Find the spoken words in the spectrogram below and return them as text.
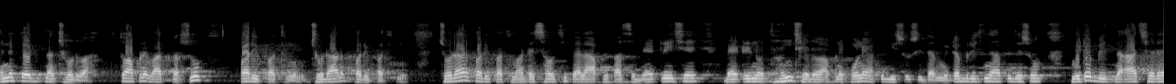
એને કઈ રીતના જોડવા તો આપણે વાત કરશું પરિપથની, જોડાણ પરિપથની. જોડાણ પરિપથ માટે સૌથી પહેલાં આપણી પાસે બેટરી છે. બેટરીનો ધન છેડો આપણે કોને આપી દઈશું? સીધા મીટર બ્રિજને આપી દઈશું. મીટર બ્રિજના આ છેડે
